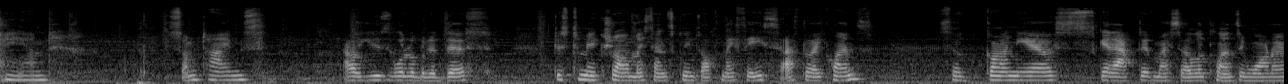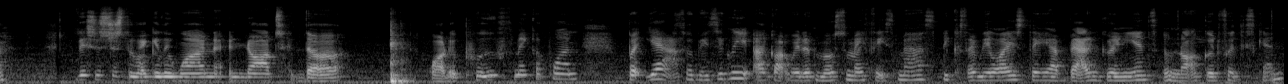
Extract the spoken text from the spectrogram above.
And sometimes I'll use a little bit of this just to make sure all my sunscreen's off my face after I cleanse. So Garnier Skin Active Micellar Cleansing Water. This is just the regular one not the waterproof makeup one. But yeah, so basically I got rid of most of my face masks because I realized they have bad ingredients and not good for the skin.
